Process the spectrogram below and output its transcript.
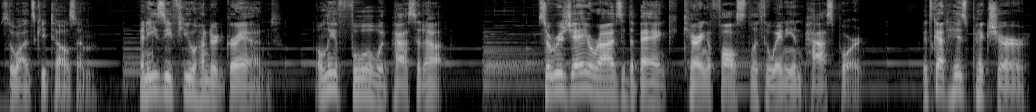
Zawadzki tells him. An easy few hundred grand. Only a fool would pass it up. So Rouget arrives at the bank carrying a false Lithuanian passport. It's got his picture,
